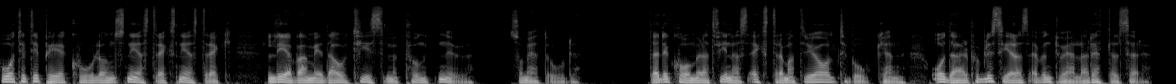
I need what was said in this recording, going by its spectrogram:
http kolon levamedautism.nu som ett ord där det kommer att finnas extra material till boken och där publiceras eventuella rättelser.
